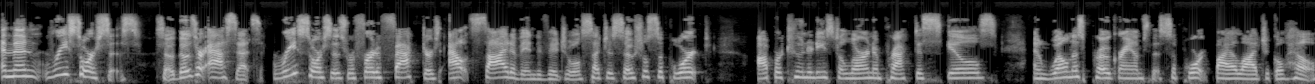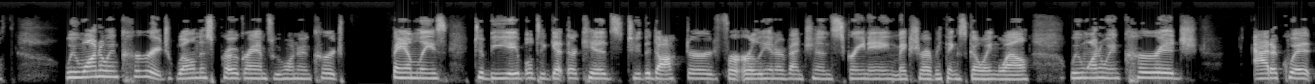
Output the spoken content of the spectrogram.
and then resources. So those are assets. Resources refer to factors outside of individuals, such as social support, opportunities to learn and practice skills, and wellness programs that support biological health. We want to encourage wellness programs. We want to encourage families to be able to get their kids to the doctor for early intervention, screening, make sure everything's going well. We want to encourage adequate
